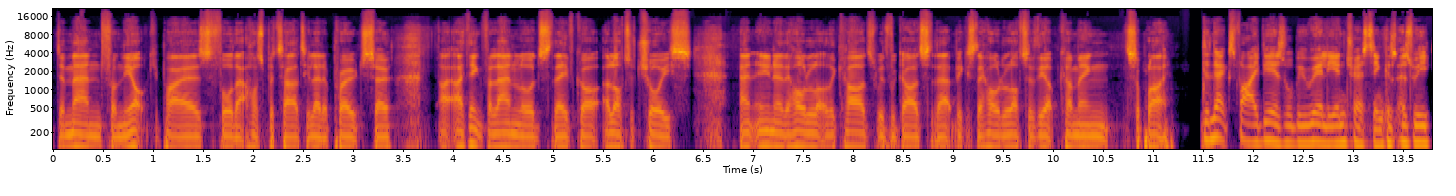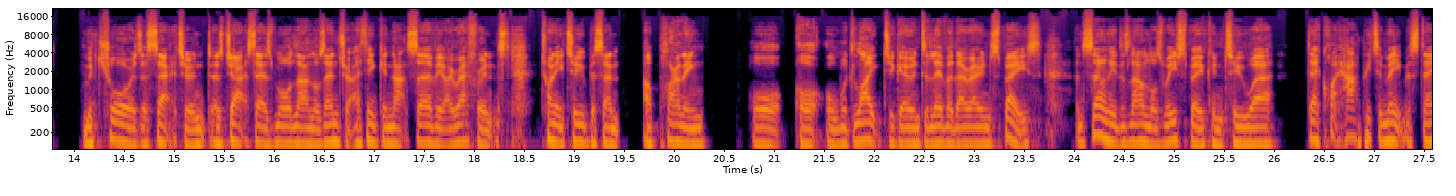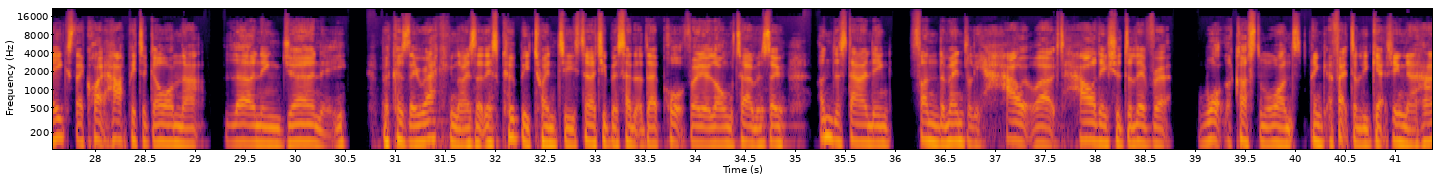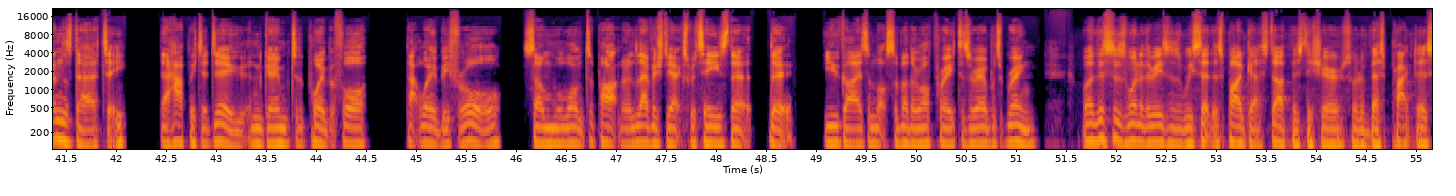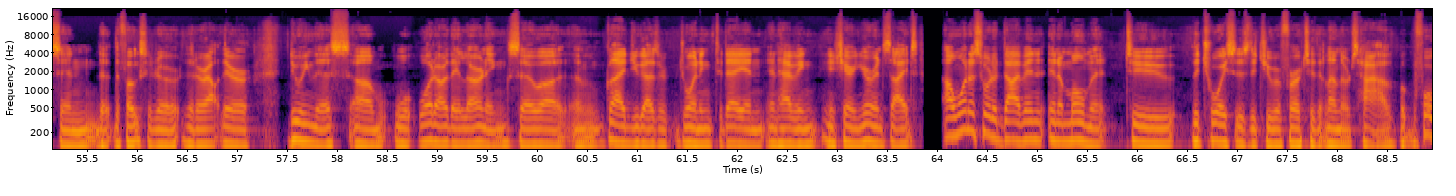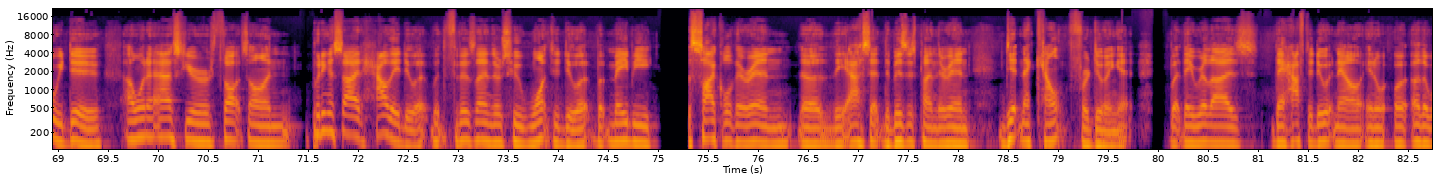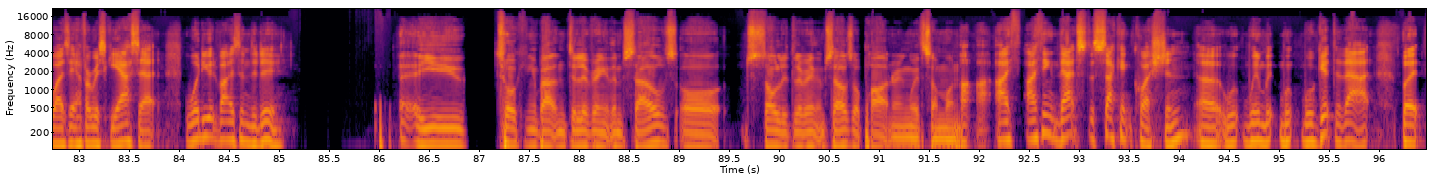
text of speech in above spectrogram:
demand from the occupiers for that hospitality led approach. So I, I, think for landlords, they've got a lot of choice and, you know, they hold a lot of the cards with regards to that because they hold a lot of the upcoming supply. The next five years will be really interesting because as we mature as a sector and as Jack says, more landlords enter, I think in that survey I referenced, 22% are planning or, or, or would like to go and deliver their own space. And certainly there's landlords we've spoken to where they're quite happy to make mistakes. They're quite happy to go on that learning journey because they recognize that this could be 20, 30% of their portfolio long term. And so understanding fundamentally how it works, how they should deliver it, what the customer wants, and effectively getting their hands dirty, they're happy to do. And going to the point before, that won't be for all. Some will want to partner and leverage the expertise that, that you guys and lots of other operators are able to bring. Well, this is one of the reasons we set this podcast up is to share sort of best practice and the, the folks that are that are out there doing this. Um, w- what are they learning? So uh, I'm glad you guys are joining today and, and having and sharing your insights. I want to sort of dive in in a moment to the choices that you refer to that landlords have. But before we do, I want to ask your thoughts on putting aside how they do it, but for those landlords who want to do it, but maybe the cycle they're in, the the asset, the business plan they're in, didn't account for doing it but they realize they have to do it now, in, otherwise they have a risky asset. What do you advise them to do? Are you talking about them delivering it themselves, or solely delivering it themselves, or partnering with someone? I I, I think that's the second question. Uh, when we, we'll get to that, but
